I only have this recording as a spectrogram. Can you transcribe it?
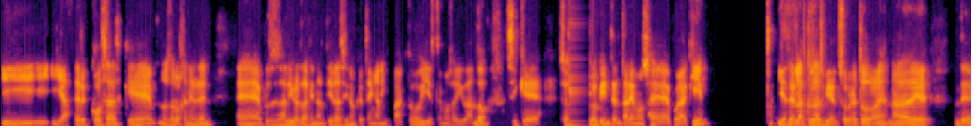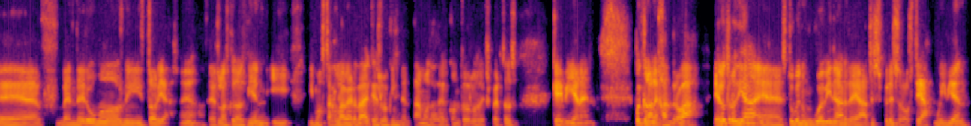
y, hacer cosas que no solo generen eh, pues esa libertad financiera, sino que tengan impacto y estemos ayudando. Así que eso es lo que intentaremos por aquí. Y hacer las cosas bien, sobre todo. Nada de de vender humos ni historias, ¿eh? hacer las cosas bien y, mostrar la verdad, que es lo que intentamos hacer con todos los expertos que vienen. Voy con Alejandro, va. El otro día eh, estuve en un webinar de AdExpreso, hostia, muy bien,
